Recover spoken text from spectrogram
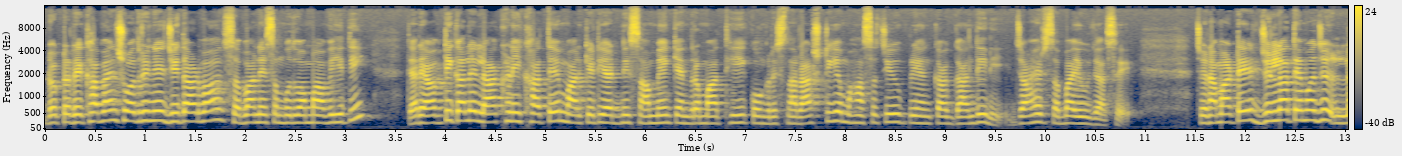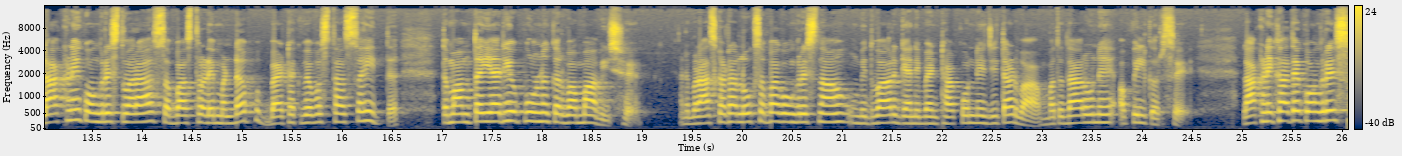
ડોક્ટર રેખાબેન ચૌધરીને જીતાડવા સભાને સંબોધવામાં આવી હતી. ત્યારે આવતીકાલે લાખણી ખાતે માર્કેટયાર્ડની સામે કેન્દ્રમાંથી કોંગ્રેસના રાષ્ટ્રીય મહાસચિવ પ્રિયંકા ગાંધીની જાહેર સભા યોજાશે. જેના માટે જિલ્લા તેમજ લાખણી કોંગ્રેસ દ્વારા સભા સ્થળે મંડપ, બેઠક વ્યવસ્થા સહિત તમામ તૈયારીઓ પૂર્ણ કરવામાં આવી છે. અને બનાસકાંઠા લોકસભા કોંગ્રેસના ઉમેદવાર જ્ઞાનીબેન ઠાકોરને જીતાડવા મતદારોને અપીલ કરશે. લાખણી ખાતે કોંગ્રેસ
